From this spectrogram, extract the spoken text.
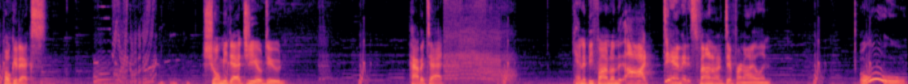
Pokedex. Show me that Geodude. Habitat. Can it be found on the... Ah, damn it, it's found on a different island. Ooh.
